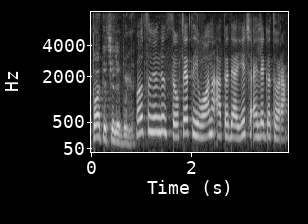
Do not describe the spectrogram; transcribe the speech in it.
toate cele bune. Mulțumim din suflet, Ion, atât de aici ai legătura.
